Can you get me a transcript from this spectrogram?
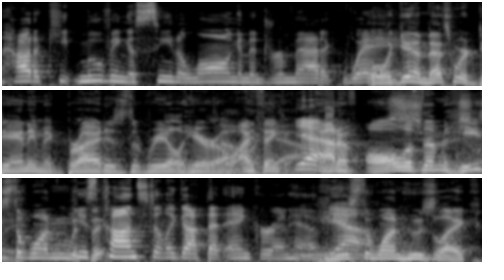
how to keep moving a scene along in a dramatic way. Well, again, that's where Danny McBride is the real hero. Oh, I think yeah. Yeah. out of all of them, he's the one with he's the, constantly got that anchor in him. He's yeah. the one who's like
